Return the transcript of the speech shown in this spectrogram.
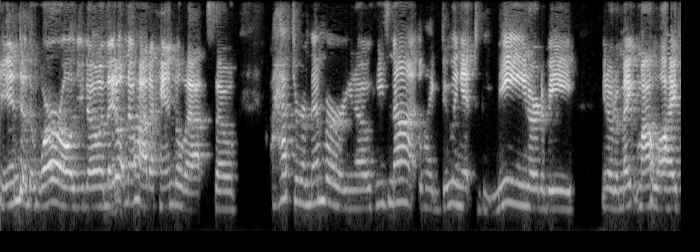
the end of the world you know and they don't know how to handle that so i have to remember you know he's not like doing it to be mean or to be you know to make my life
